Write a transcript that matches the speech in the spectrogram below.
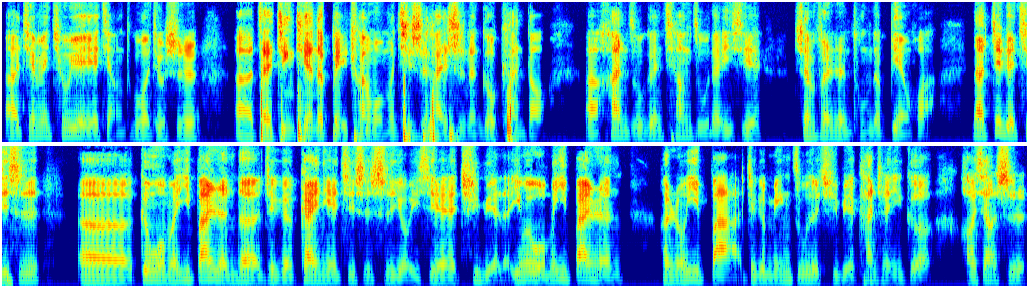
呃前面秋月也讲过，就是呃在今天的北川，我们其实还是能够看到啊汉族跟羌族的一些身份认同的变化。那这个其实。呃，跟我们一般人的这个概念其实是有一些区别的，因为我们一般人很容易把这个民族的区别看成一个好像是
